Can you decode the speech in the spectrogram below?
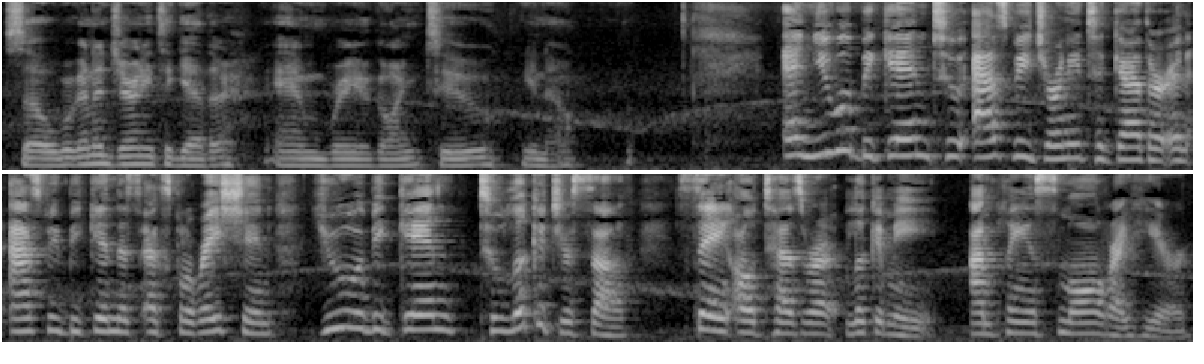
So we're going to journey together and we're going to you know. And you will begin to as we journey together and as we begin this exploration you will begin to look at yourself saying oh tezra look at me. I'm playing small right here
